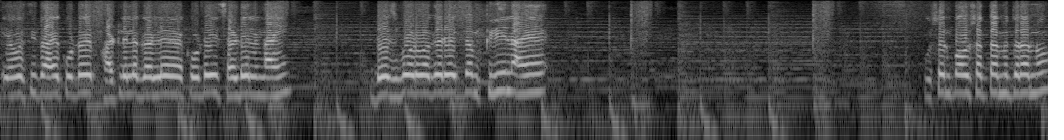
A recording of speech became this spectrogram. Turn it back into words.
व्यवस्थित आहे कुठे फाटलेलं गळले कुठेही सडलेलं नाही. डॅशबोर्ड वगैरे एकदम क्लीन आहे. कुशन पाहू शकता मित्रांनो.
